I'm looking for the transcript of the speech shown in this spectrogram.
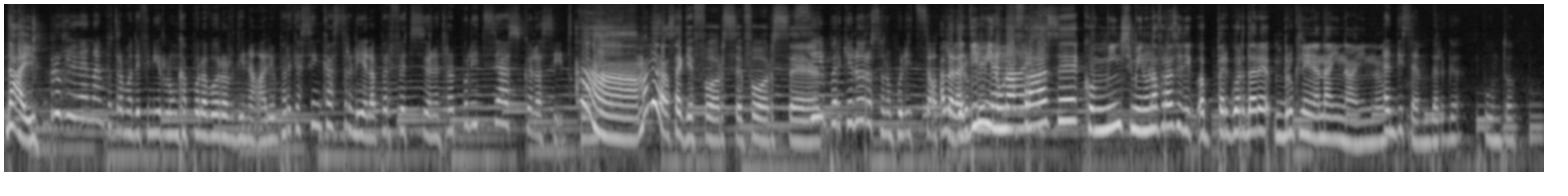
dai. Brooklyn Nine-Nine potremmo definirlo un capolavoro ordinario perché si incastra lì alla perfezione tra il poliziesco e la sitcom. Ah, ma allora sai che forse, forse... Sì, perché loro sono poliziotti. Allora, Brooklyn dimmi in una frase, convincimi in una frase di- per guardare Brooklyn Nine-Nine. Andy Samberg, punto. Andy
